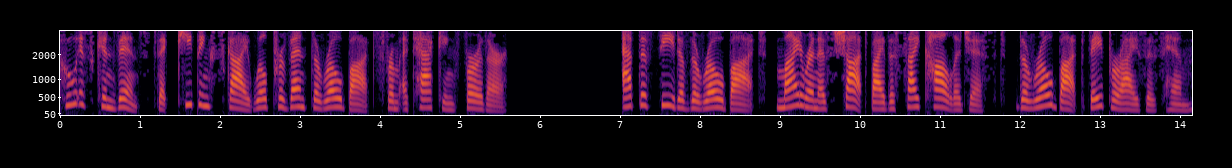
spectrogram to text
who is convinced that keeping Sky will prevent the robots from attacking further. At the feet of the robot, Myron is shot by the psychologist, the robot vaporizes him.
